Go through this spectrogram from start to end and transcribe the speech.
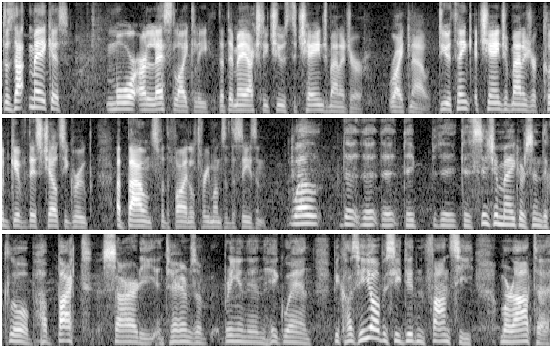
Does that make it more or less likely that they may actually choose to change manager right now. Do you think a change of manager could give this Chelsea group a bounce for the final three months of the season? Well, the, the, the, the, decision makers in the club have backed Sarri in terms of bringing in Higuain because he obviously didn't fancy Morata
